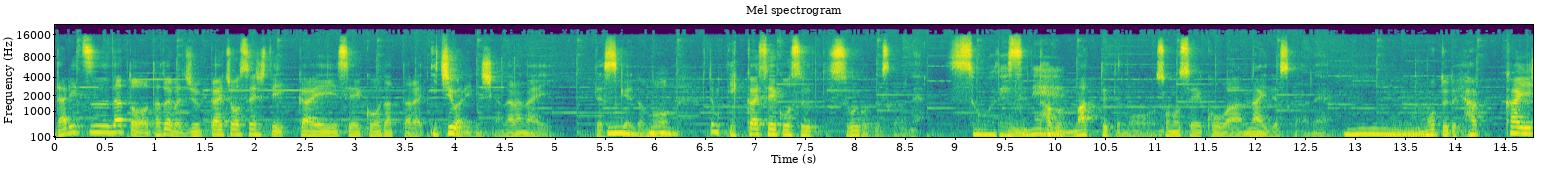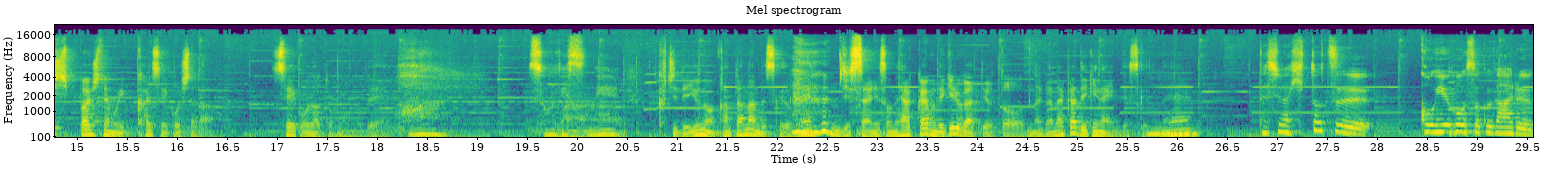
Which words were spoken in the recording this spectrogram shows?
打率だと例えば10回挑戦して1回成功だったら1割にしかならないですけれども、うんうんでも1回成功するってすごいことですからね。そうですね、うん。多分待っててもその成功はないですからね。うーん。もっと言うと100回失敗しても1回成功したら成功だと思うので。はい。そうですね、まあ口で言うのは簡単なんですけどね。実際にその100回もできるかっていうとなかなかできないんですけどね。私は一つこういう法則がある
